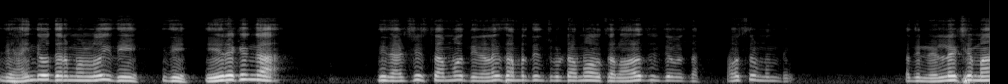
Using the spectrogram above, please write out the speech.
ఇది హైందవ ధర్మంలో ఇది ఇది ఏ రకంగా దీన్ని హర్షిస్తామో దీన్ని ఎలా సమర్థించుకుంటామో అసలు ఆలోచించవలసిన అవసరం ఉంది. అది నిర్లక్ష్యమా?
